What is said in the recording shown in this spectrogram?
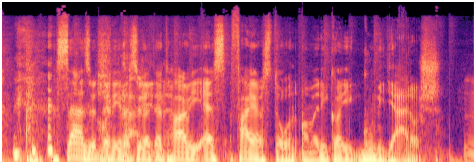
150 éve született. Harvey S. Firestone, amerikai gumigyáros. Mhm.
